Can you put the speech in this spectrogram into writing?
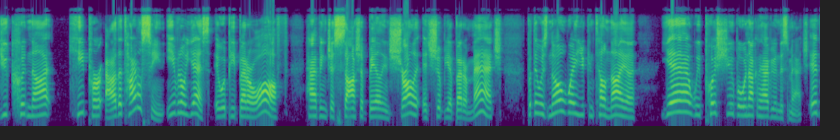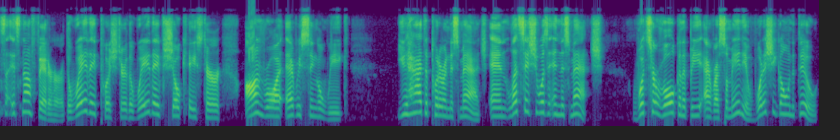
You could not keep her out of the title scene, even though yes, it would be better off having just Sasha Bayley and Charlotte. It should be a better match, but there was no way you can tell Nia yeah, we pushed you, but we're not going to have you in this match. It's it's not fair to her. The way they pushed her, the way they've showcased her on Raw every single week, you had to put her in this match. And let's say she wasn't in this match. What's her role going to be at WrestleMania? What is she going to do?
